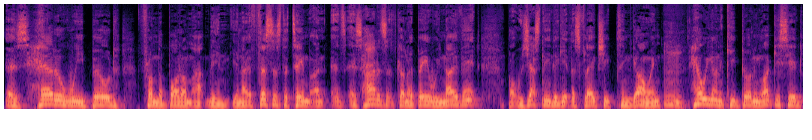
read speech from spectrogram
is how do we build from the bottom up then. You know, if this is the team, it's as hard as it's going to be, we know that, but we just need to get this flagship team going. Mm. How are we going to keep building, like you said,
